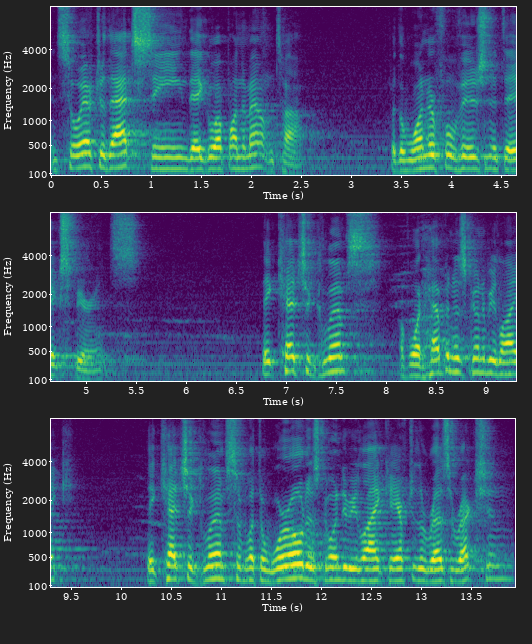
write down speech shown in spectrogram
And so, after that scene, they go up on the mountaintop for the wonderful vision that they experience. They catch a glimpse of what heaven is going to be like. They catch a glimpse of what the world is going to be like after the resurrection.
